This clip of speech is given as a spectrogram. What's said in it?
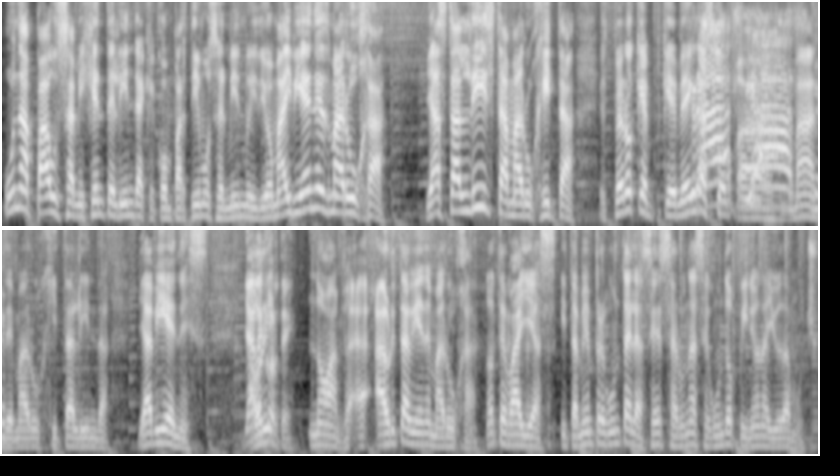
Una pausa, mi gente linda, que compartimos el mismo idioma. Ahí vienes, Maruja. Ya estás lista, Marujita. Espero que, que vengas con. Gracias. Ah, mande, Marujita linda. Ya vienes. Ya le Ahori- corté. No, a- ahorita viene Maruja. No te vayas. Y también pregúntale a César. Una segunda opinión ayuda mucho.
